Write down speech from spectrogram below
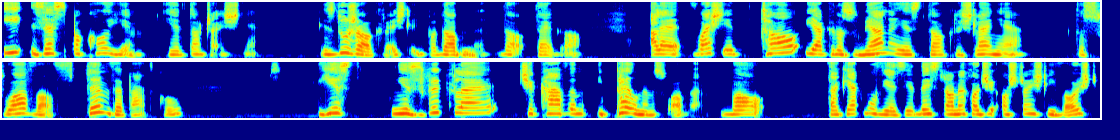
i ze spokojem jednocześnie. Jest dużo określeń podobnych do tego, ale właśnie to, jak rozumiane jest to określenie, to słowo w tym wypadku jest niezwykle ciekawym i pełnym słowem, bo tak jak mówię, z jednej strony chodzi o szczęśliwość,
